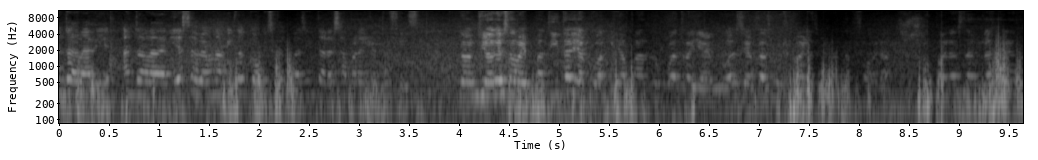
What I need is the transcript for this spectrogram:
ens agradaria, ens agradaria saber una mica com és que et vas interessar per aquest ofici. Doncs jo des de ben petita ja, ja parlo quatre llengües, ja que els meus pares venen de fora. Meus pares d'Anglaterra,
